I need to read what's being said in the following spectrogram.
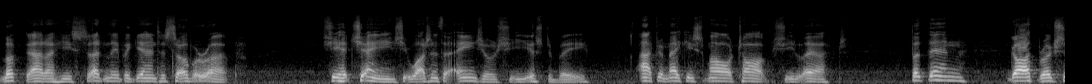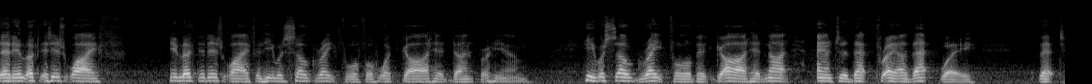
looked at her, he suddenly began to sober up. She had changed. She wasn't the angel she used to be. After making small talk, she left. But then Garth Brooks said he looked at his wife. He looked at his wife and he was so grateful for what God had done for him. He was so grateful that God had not answered that prayer that way, that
